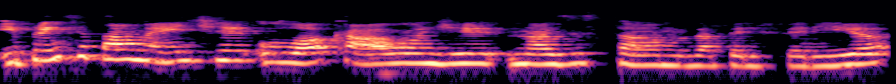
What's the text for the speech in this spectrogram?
e principalmente o local onde nós estamos, a periferia.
